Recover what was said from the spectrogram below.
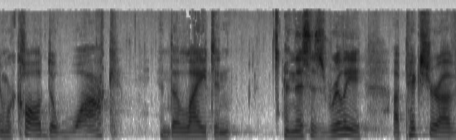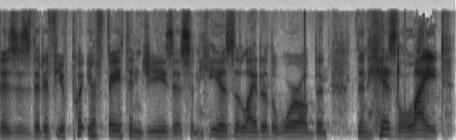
and we're called to walk in the light. And, and this is really a picture of is, is that if you put your faith in Jesus and He is the light of the world, then, then His light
